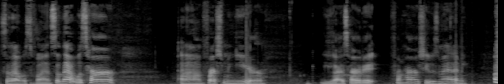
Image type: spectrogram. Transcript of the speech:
So that was fun. So that was her uh, freshman year. You guys heard it from her. She was mad at me.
